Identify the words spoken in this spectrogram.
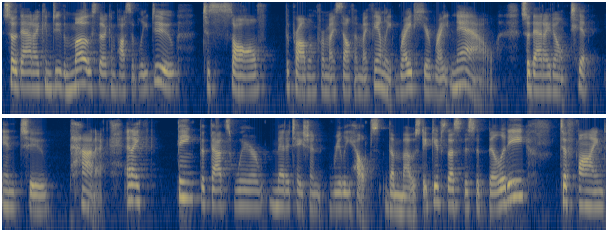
so that I can do the most that I can possibly do to solve the problem for myself and my family right here, right now, so that I don't tip into panic. And I think that that's where meditation really helps the most. It gives us this ability to find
